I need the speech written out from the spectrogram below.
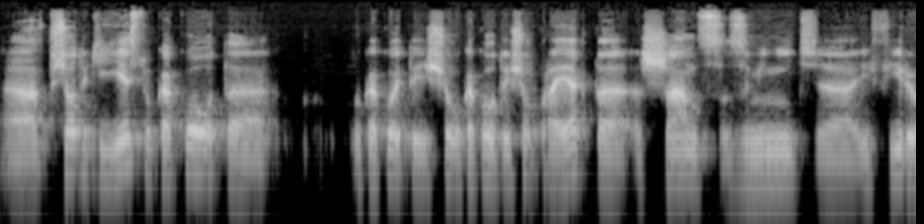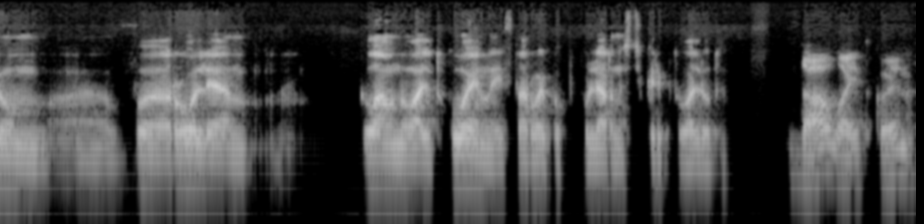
А, все-таки есть у какого-то у какой-то еще, у какого-то еще проекта шанс заменить э, эфириум э, в роли главного альткоина и второй по популярности криптовалюты. Да, у лайткоина.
